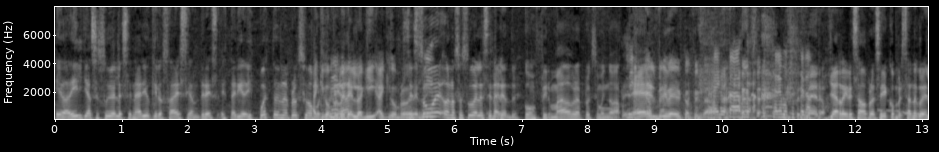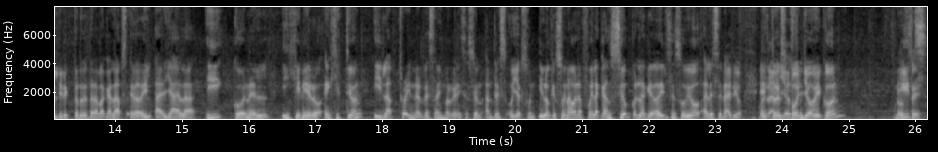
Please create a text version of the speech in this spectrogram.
Evadil ya se subió al escenario. Quiero saber si Andrés estaría dispuesto en la próxima Hay que comprometerlo aquí, hay que comprometerlo. ¿Se sube o no se sube al escenario, Andrés? Confirmado para el próximo Innovar. El primer confirmado. Ahí estamos, estaremos esperando. Ya regresamos para seguir conversando con el director de Tarapacá Labs, Evadil Ayala, y con el ingeniero en gestión y lab trainer de esa misma organización, Andrés Oyarzún. Y lo que suena ahora fue la canción con la que Evadil se subió al escenario. Esto es Bon Jovi con... No sé.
